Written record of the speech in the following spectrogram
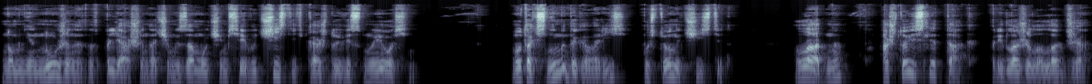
Но мне нужен этот пляж, иначе мы замучаемся его чистить каждую весну и осень. Ну так с ним и договорись, пусть он и чистит. Ладно, а что если так, предложила Ладжа.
